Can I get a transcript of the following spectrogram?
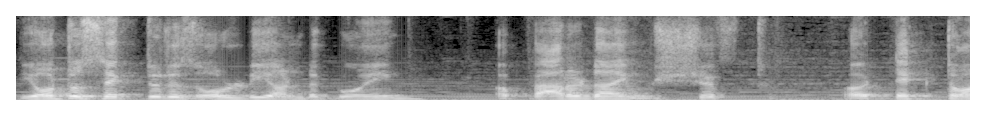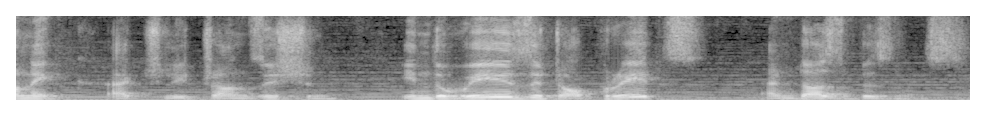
The auto sector is already undergoing a paradigm shift, a tectonic actually transition in the ways it operates and does business.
